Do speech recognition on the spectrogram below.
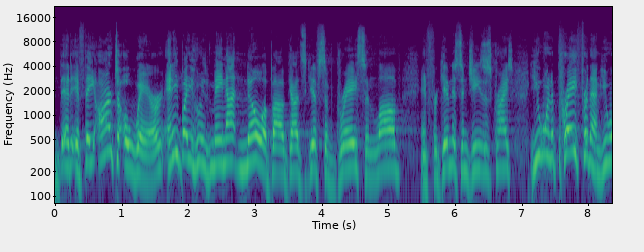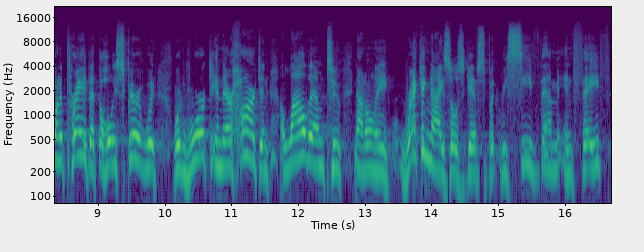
that if they aren't aware, anybody who may not know about God's gifts of grace and love and forgiveness in Jesus Christ, you want to pray for them. You want to pray that the Holy Spirit would, would work in their heart and allow them to not only recognize those gifts, but receive them in faith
